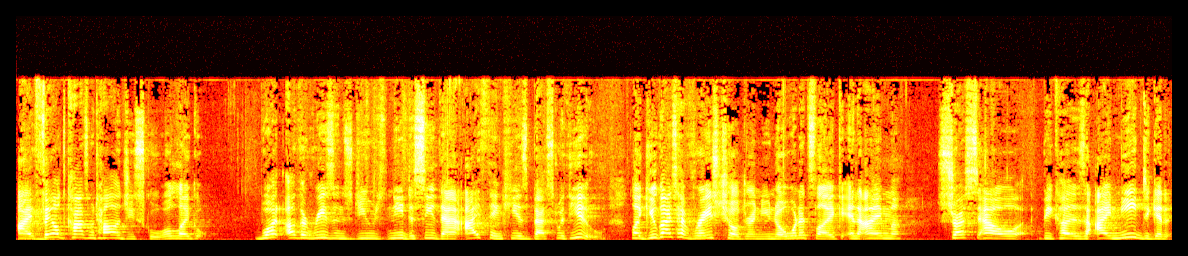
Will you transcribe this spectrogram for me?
I mm-hmm. failed cosmetology school. Like, what other reasons do you need to see that I think he is best with you? Like, you guys have raised children, you know what it's like, and I'm stressed out because I need to get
